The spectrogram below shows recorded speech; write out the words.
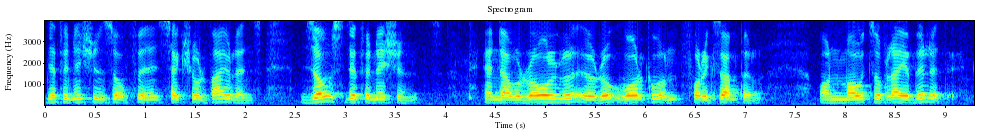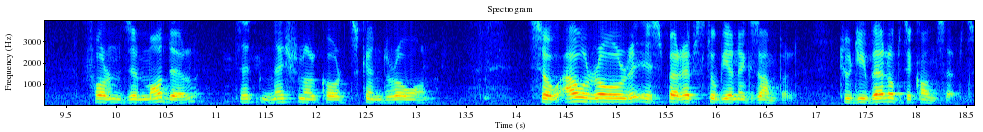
definitions of uh, sexual violence. Those definitions and our role, uh, work on, for example, on modes of liability, form the model that national courts can draw on. So our role is perhaps to be an example, to develop the concepts,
